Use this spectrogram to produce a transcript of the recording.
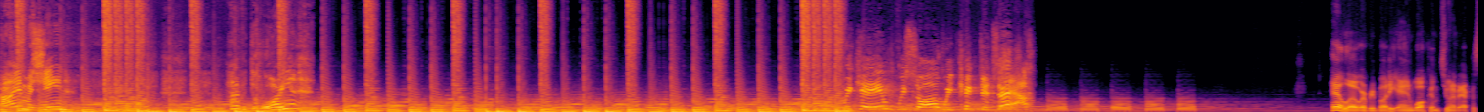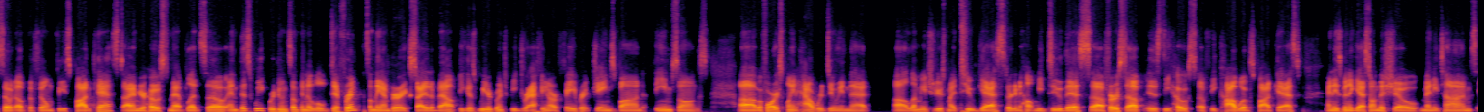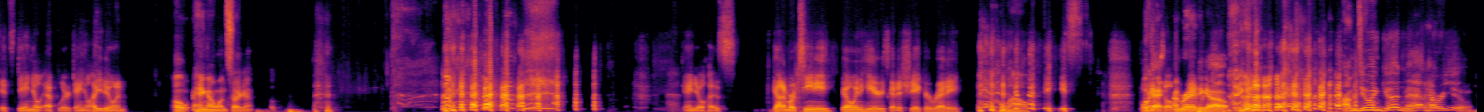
Time machine? Out of a DeLorean? We came, we saw, we kicked its ass. Hello, everybody, and welcome to another episode of the Film Feast podcast. I am your host, Matt Bledsoe, and this week we're doing something a little different, something I'm very excited about because we are going to be drafting our favorite James Bond theme songs. Uh, before I explain how we're doing that, uh, let me introduce my two guests. They're going to help me do this. Uh, first up is the host of the Cobwebs podcast, and he's been a guest on this show many times. It's Daniel Epler. Daniel, how you doing? Oh, hang on one second. Daniel has got a martini going here. He's got a shaker ready. Wow. He's Okay, I'm a ready to beverage. There you go. I'm doing good, Matt. How are you?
